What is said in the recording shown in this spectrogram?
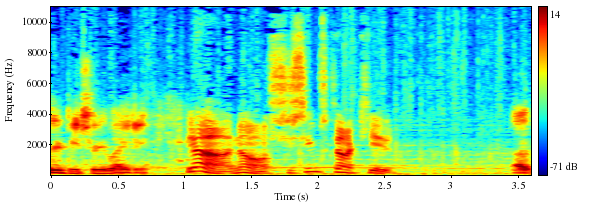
Creepy tree lady. Yeah, no, she seems kind of cute. Uh,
